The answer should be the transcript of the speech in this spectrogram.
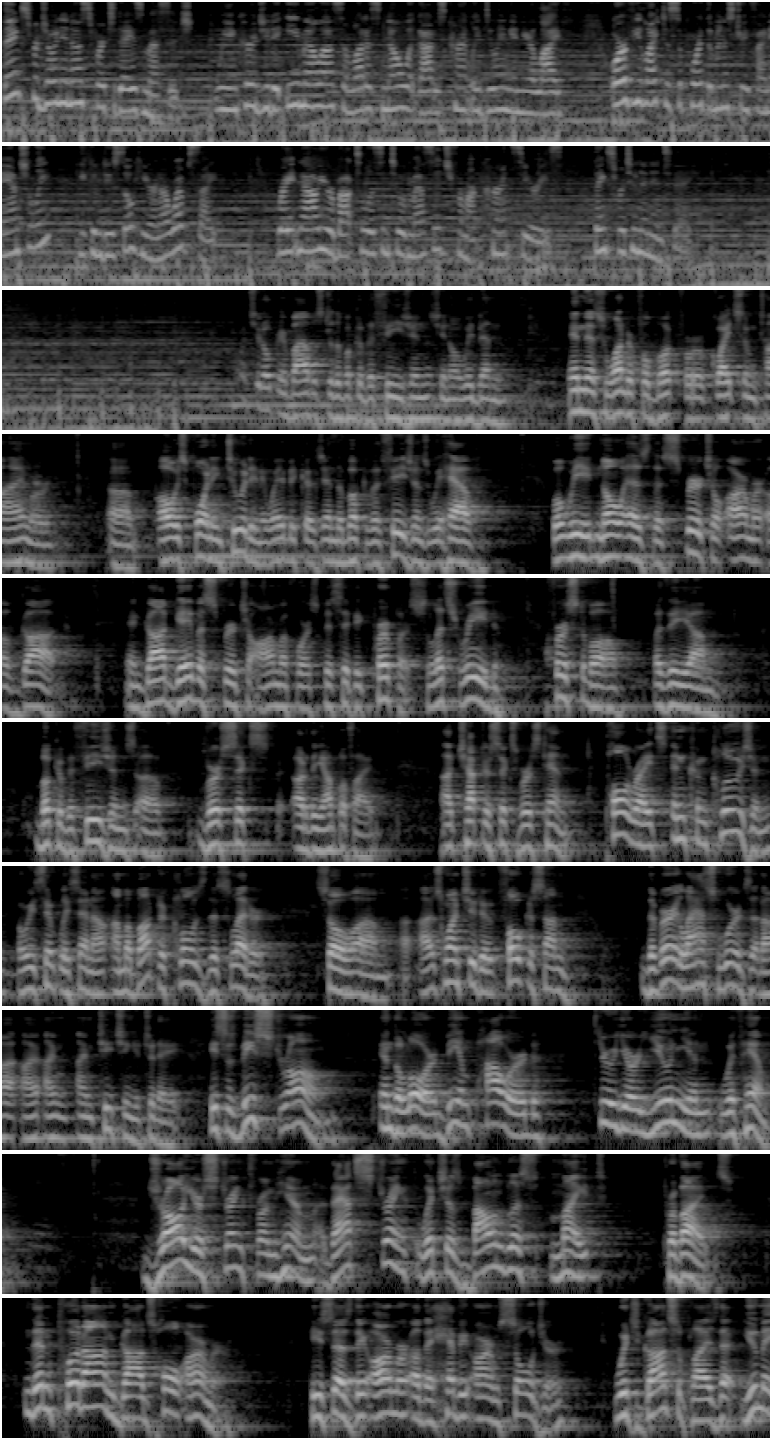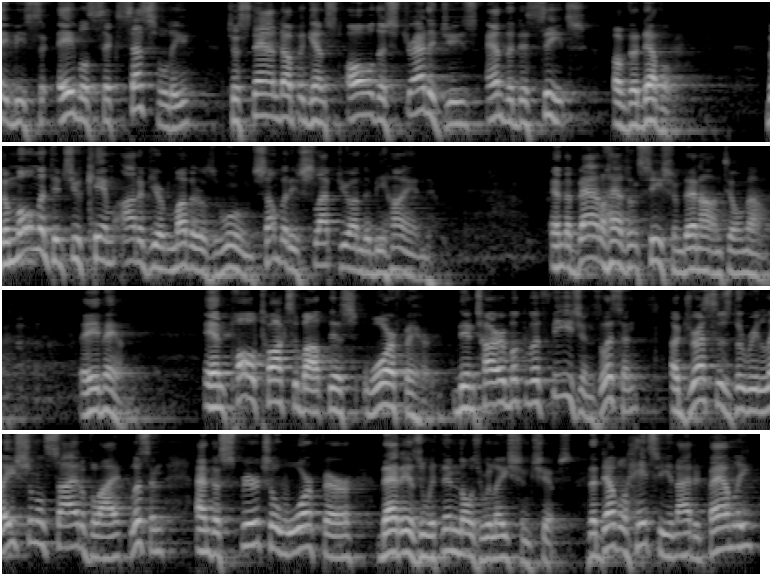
Thanks for joining us for today's message. We encourage you to email us and let us know what God is currently doing in your life. Or if you'd like to support the ministry financially, you can do so here on our website. Right now, you're about to listen to a message from our current series. Thanks for tuning in today. I want you to open your Bibles to the book of Ephesians. You know, we've been in this wonderful book for quite some time, or uh, always pointing to it anyway, because in the book of Ephesians we have what we know as the spiritual armor of God. And God gave us spiritual armor for a specific purpose. Let's read, first of all, the um, book of Ephesians, uh, verse 6 out of the Amplified, uh, chapter 6, verse 10. Paul writes, in conclusion, or he simply said, I'm about to close this letter, so um, I just want you to focus on the very last words that I, I, I'm, I'm teaching you today. He says, Be strong in the Lord, be empowered through your union with Him. Draw your strength from Him, that strength which His boundless might provides. Then put on God's whole armor. He says, the armor of a heavy armed soldier, which God supplies that you may be able successfully to stand up against all the strategies and the deceits of the devil. The moment that you came out of your mother's womb, somebody slapped you on the behind. And the battle hasn't ceased from then on till now. Amen. And Paul talks about this warfare. The entire book of Ephesians, listen, addresses the relational side of life, listen, and the spiritual warfare that is within those relationships. The devil hates a united family,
